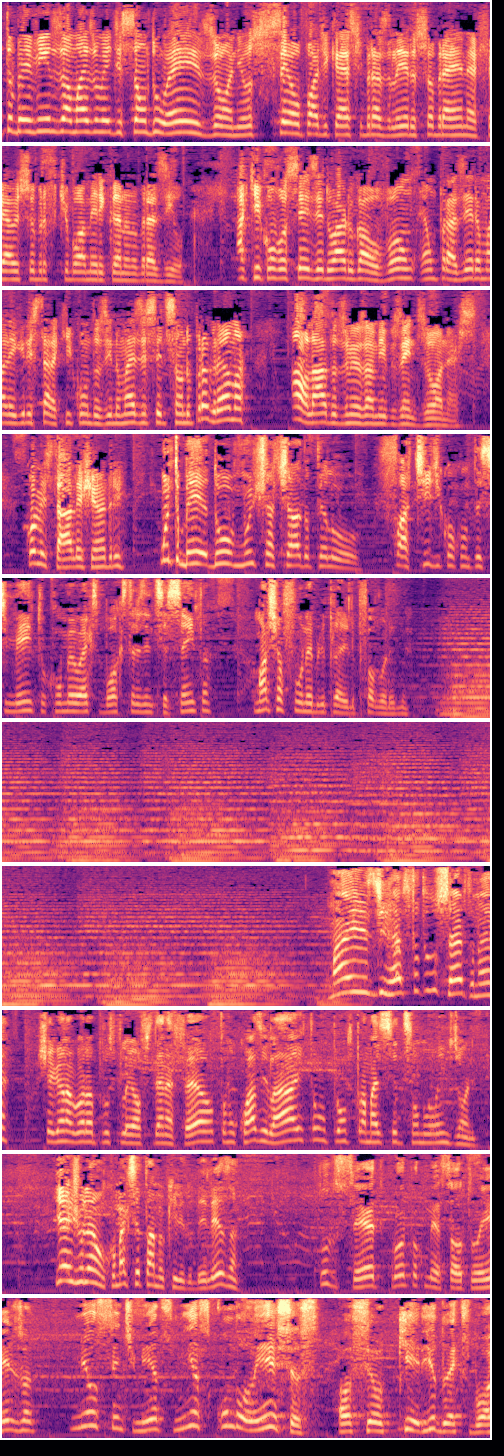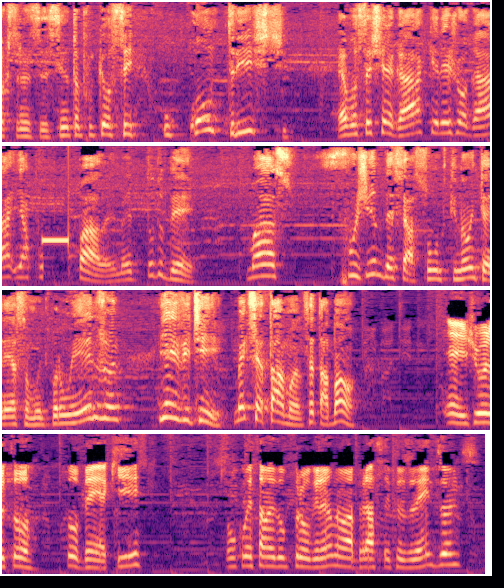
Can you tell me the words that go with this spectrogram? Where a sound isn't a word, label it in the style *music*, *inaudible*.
Muito bem-vindos a mais uma edição do Endzone, o seu podcast brasileiro sobre a NFL e sobre o futebol americano no Brasil. Aqui com vocês, Eduardo Galvão. É um prazer, é uma alegria estar aqui conduzindo mais essa edição do programa, ao lado dos meus amigos Endzoners. Como está, Alexandre? Muito bem, Edu. Muito chateado pelo fatídico acontecimento com o meu Xbox 360. Marcha fúnebre pra ele, por favor, Edu. Mas de resto tá tudo certo, né? Chegando agora pros playoffs da NFL, estamos quase lá e estamos prontos para mais essa edição do Endzone. E aí, Julião, como é que você tá, meu querido? Beleza? Tudo certo, pronto para começar o Endzone. Meus sentimentos, minhas condolências ao seu querido Xbox 360, porque eu sei o quão triste é você chegar, querer jogar e a p fala, mas tudo bem. Mas, fugindo desse assunto que não interessa muito para o Endzone, e aí, Vitinho, como é que você tá, mano? Você tá bom? E aí, Júlio, tô, tô bem aqui. Vamos começar mais um programa. Um abraço aí pros Endzons.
